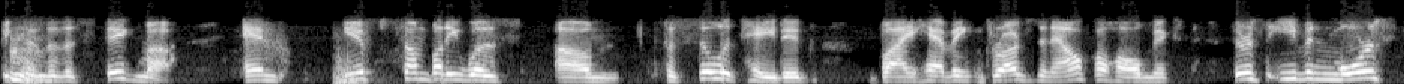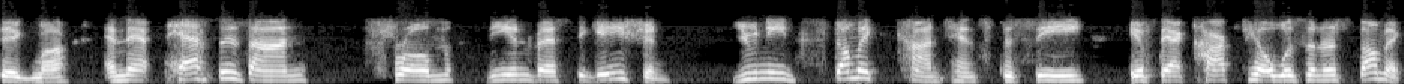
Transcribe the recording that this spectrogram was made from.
because Mm-hmm. of the stigma. And if somebody was um, facilitated by having drugs and alcohol mixed, there's even more stigma, and that passes on from the investigation. You need stomach contents to see if that cocktail was in her stomach.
